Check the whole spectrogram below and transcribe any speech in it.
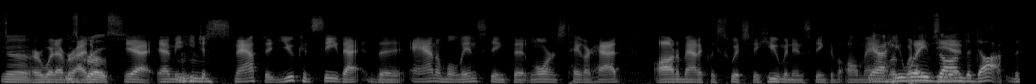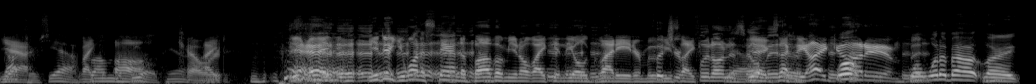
Yeah, or whatever. it was I don't- gross. Yeah, I mean he Mhm. just snapped it. You could see that the animal instinct that Lawrence Taylor had automatically switched to human instinct of oh man. Yeah, look he what I waves on the doc- the doctors, yeah, like, from the oh, field, yeah. Coward. I- yeah, and you do. You want to stand above him, you know, like in the old gladiator Put movies. your like foot on his yeah, helmet. exactly. Yeah. I Well- got him. Well, what about like?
